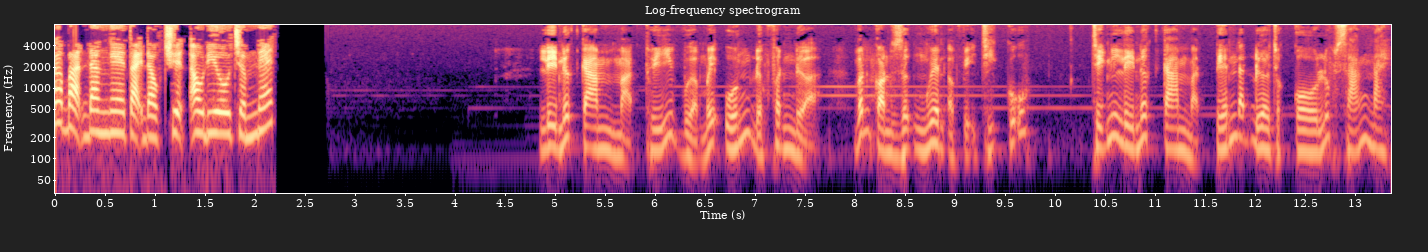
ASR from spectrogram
Các bạn đang nghe tại đọc audio net Ly nước cam mà Thúy vừa mới uống được phân nửa vẫn còn dựng nguyên ở vị trí cũ. Chính ly nước cam mà Tiến đã đưa cho cô lúc sáng nay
